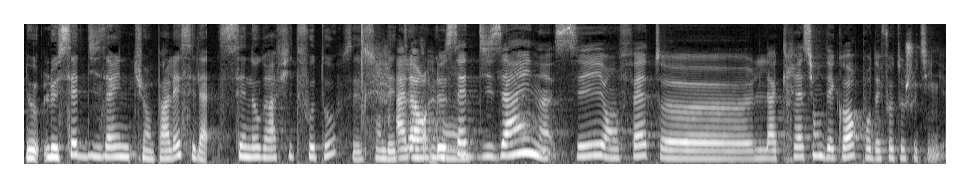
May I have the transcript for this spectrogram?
le set design, tu en parlais, c'est la scénographie de photos. Ce sont des Alors, le set design, c'est en fait la création de décors pour des photoshootings.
